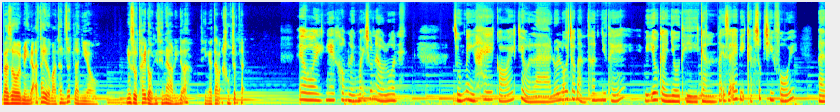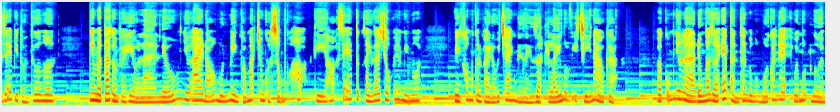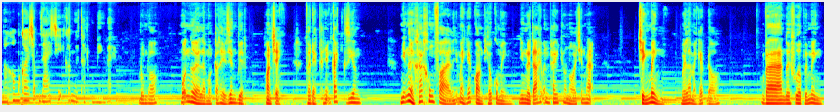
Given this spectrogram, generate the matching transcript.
Và rồi mình đã thay đổi bản thân rất là nhiều. Nhưng dù thay đổi như thế nào đi nữa Thì người ta vẫn không chấp nhận. Eo ơi, nghe không lành mạnh chút nào luôn. Chúng mình hay có kiểu là lỗi lỗi cho bản thân như thế. Vì yêu càng nhiều thì càng lại dễ bị cảm xúc chi phối và dễ bị tổn thương hơn. Nhưng mà ta cần phải hiểu là nếu như ai đó muốn mình có mặt trong cuộc sống của họ thì họ sẽ tự dành ra chỗ cho mình thôi. Mình không cần phải đấu tranh để giành giật lấy một vị trí nào cả. Và cũng như là đừng bao giờ ép bản thân vào một mối quan hệ với một người mà không coi trọng giá trị con người thật của mình vậy. Đúng đó. Mỗi người là một cá thể riêng biệt, hoàn chỉnh và đẹp theo những cách riêng những người khác không phải là những mảnh ghép còn thiếu của mình, nhưng người ta vẫn hay theo nói trên mạng. Chính mình mới là mảnh ghép đó. Và người phù hợp với mình,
